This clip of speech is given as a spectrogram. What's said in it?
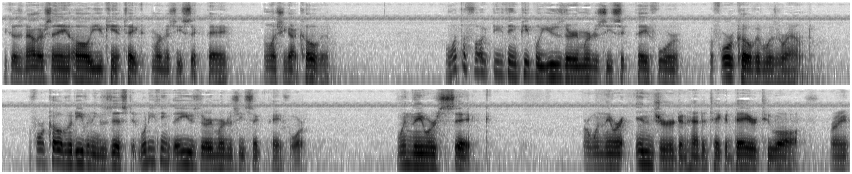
because now they're saying, oh, you can't take emergency sick pay unless you got COVID. What the fuck do you think people used their emergency sick pay for before COVID was around? Before COVID even existed, what do you think they used their emergency sick pay for? When they were sick. Or when they were injured and had to take a day or two off, right?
